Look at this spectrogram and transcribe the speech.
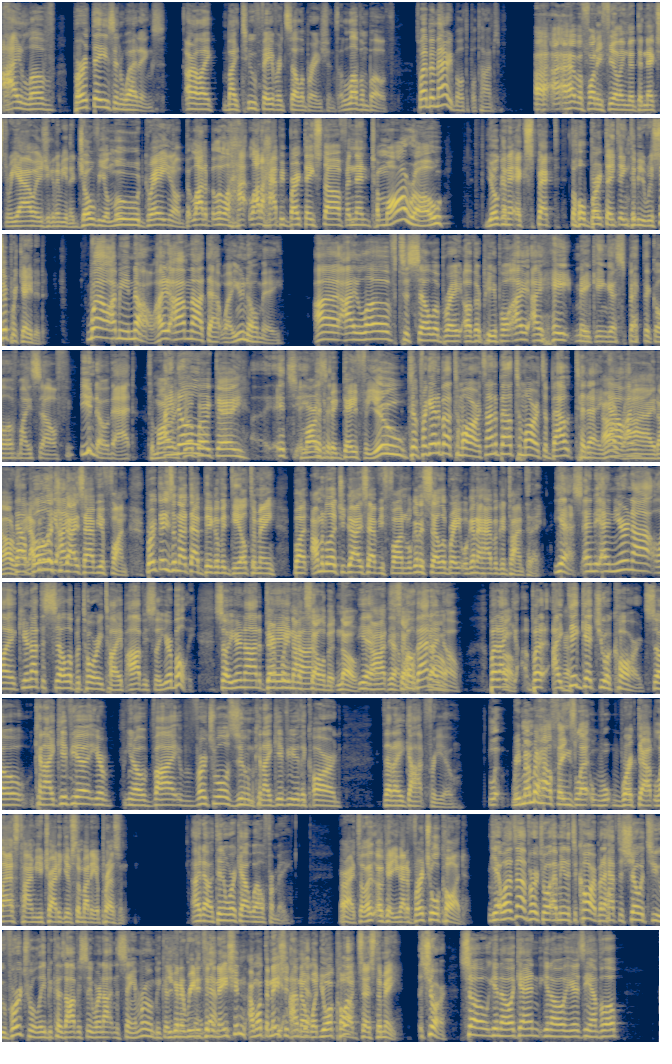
I love birthdays and weddings are like my two favorite celebrations. I love them both. That's why I've been married multiple times. Uh, I have a funny feeling that the next three hours you're going to be in a jovial mood, great, you know, a lot of little, ha- lot of happy birthday stuff, and then tomorrow you're going to expect the whole birthday thing to be reciprocated. Well, I mean, no, I, I'm not that way. You know me. I I love to celebrate other people. I, I hate making a spectacle of myself. You know that. Tomorrow's your birthday. Uh, it's Tomorrow's listen, a big day for you. To forget about tomorrow. It's not about tomorrow. It's about today. All now, right, I, all right. Now, I'm going to let Bully, you I- guys have your fun. Birthdays are not that big of a deal to me, but I'm going to let you guys have your fun. We're going to celebrate. We're going to have a good time today. Yes, and and you're not like you're not the celebratory type. Obviously, you're a bully, so you're not a Definitely not uh, celibate. No, Yeah, not yeah. celibate. Well, that I know, but I Oh. but I did get you a card. So can I give you your you know vi- virtual Zoom? Can I give you the card that I got for you? Remember how things le- w- worked out last time you tried to give somebody a present? I know it didn't work out well for me. All right, so let, okay, you got a virtual card. Yeah, well, it's not virtual. I mean, it's a card, but I have to show it to you virtually because obviously we're not in the same room. Because You're going to read it to the nation? I want the nation Yeah, to know gonna- what your card Well- says to me. Sure. So you know, again, you know, here's the envelope.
